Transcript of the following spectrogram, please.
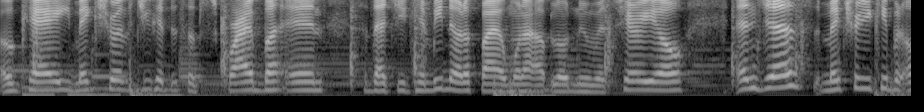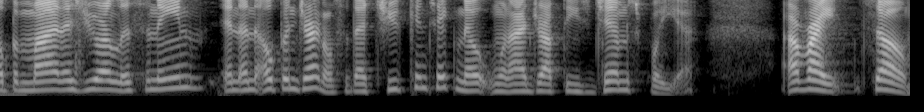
Okay, make sure that you hit the subscribe button so that you can be notified when I upload new material. And just make sure you keep an open mind as you are listening and an open journal so that you can take note when I drop these gems for you. All right, so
